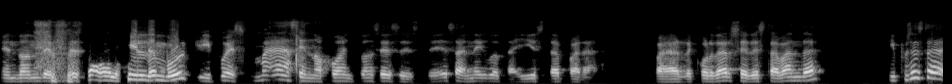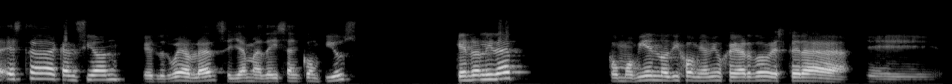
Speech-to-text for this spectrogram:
en donde estaba el Hildenburg y pues más se enojó. Entonces, este, esa anécdota ahí está para, para recordarse de esta banda. Y pues esta, esta canción que les voy a hablar se llama Days and Confused, que en realidad, como bien lo dijo mi amigo Gerardo, este era, eh,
